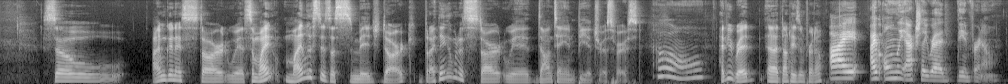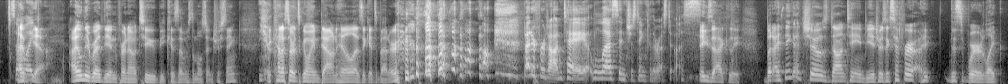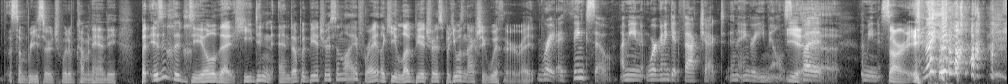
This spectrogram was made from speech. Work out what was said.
So I'm gonna start with so my my list is a smidge dark, but I think I'm gonna start with Dante and Beatrice first. Oh, Have you read uh, Dante's Inferno? I I've only actually read The Inferno, so I've- like yeah, I only read the Inferno too because that was the most interesting. It kind of starts going downhill as it gets better. better for Dante, less interesting for the rest of us. exactly. But I think I chose Dante and Beatrice, except for I, this where like some research would have come in handy. But isn't the deal that he didn't end up with Beatrice in life, right? Like he loved Beatrice, but he wasn't actually with her, right? Right, I think so. I mean, we're gonna get fact checked and angry emails. Yeah. but I mean, Sorry.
